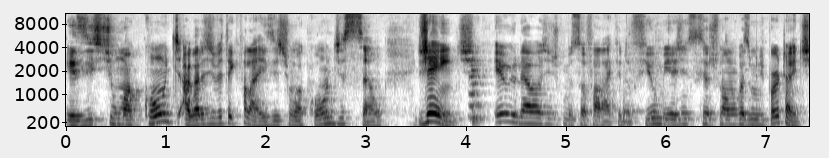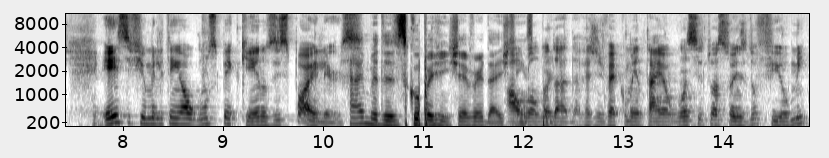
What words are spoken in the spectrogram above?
Existe uma condi... Agora a gente vai ter que falar, existe uma condição. Gente, eu e o Léo, a gente começou a falar aqui do filme e a gente esqueceu de falar uma coisa muito importante. Esse filme ele tem alguns pequenos spoilers. Ai, meu Deus, desculpa, gente, é verdade. ao longo da, da. A gente vai comentar em algumas situações do filme,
